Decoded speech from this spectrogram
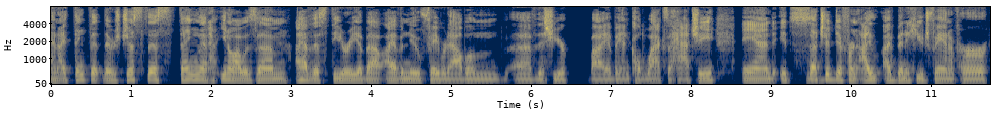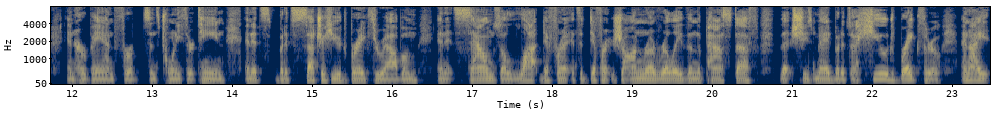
And I think that there's just this thing that, you know, I was, um, I have this theory about, I have a new favorite album of this year by a band called Waxahatchee. And it's mm-hmm. such mm-hmm. a different, I, I've been a huge fan of her and her band for since 2013. And it's, but it's such a huge breakthrough album and it sounds a lot different. It's a different genre really than the past stuff that she's made, but it's a huge breakthrough. And I,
